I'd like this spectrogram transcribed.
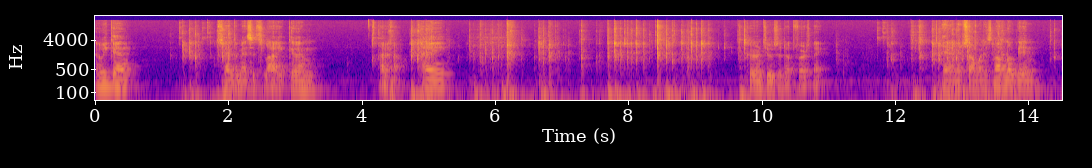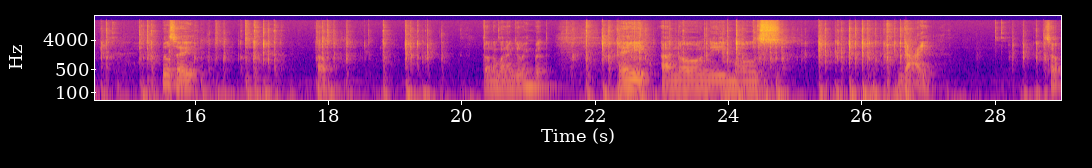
And we can send a message like, um, I don't know, hey, current user dot first name. And if someone is not logged in, we'll say, well, don't know what I'm doing, but hey, anonymous guy. So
